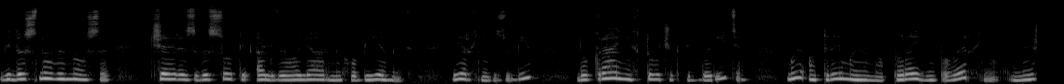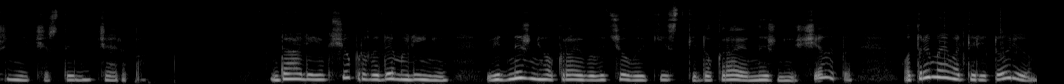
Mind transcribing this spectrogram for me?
від основи носа через висоти альвеолярних об'ємів верхніх зубів до крайніх точок підборіддя, ми отримуємо передню поверхню нижньої частини черепа. Далі, якщо проведемо лінію від нижнього краю вилицьової кістки до краю нижньої щелепи, отримаємо територію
